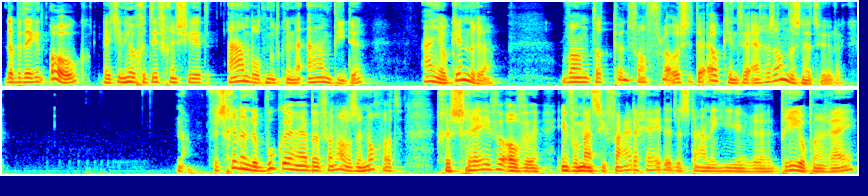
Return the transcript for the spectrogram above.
dat betekent ook dat je een heel gedifferentieerd aanbod moet kunnen aanbieden aan jouw kinderen. Want dat punt van flow zit bij elk kind weer ergens anders natuurlijk. Nou, verschillende boeken hebben van alles en nog wat geschreven over informatievaardigheden. Er staan er hier uh, drie op een rij.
